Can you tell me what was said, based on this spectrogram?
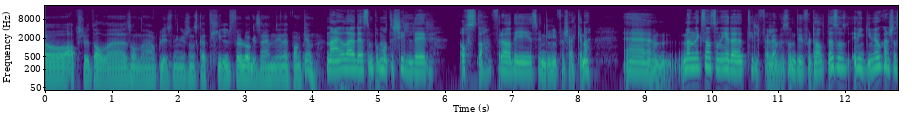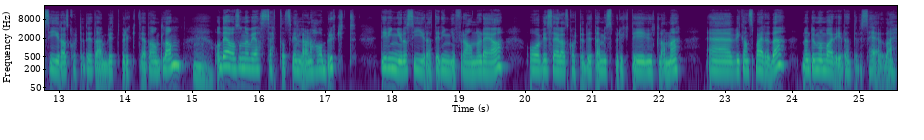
og absolutt alle sånne opplysninger som skal til for å logge seg inn i nettbanken? Nei, og det er jo det som på en måte skiller oss da, fra de svindelforsøkene. Eh, men sant, sånn, i det tilfellet som du fortalte, så ringer vi jo kanskje og sier at kortet ditt er blitt brukt i et annet land. Mm. Og det er også når vi har sett at svindlerne har brukt. De ringer og sier at de ringer fra Nordea, og vi ser at kortet ditt er misbrukt i utlandet. Eh, vi kan sperre det, men du må bare identifisere deg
